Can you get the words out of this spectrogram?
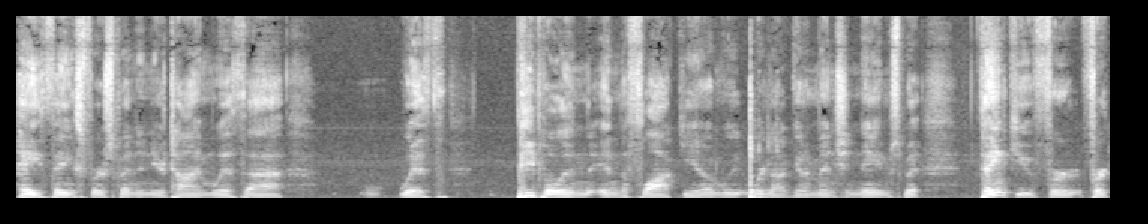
Hey, thanks for spending your time with uh, with people in in the flock. You know, we, we're not going to mention names, but thank you for for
